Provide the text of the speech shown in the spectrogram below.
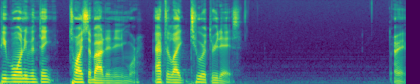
People won't even think twice about it anymore after like two or three days. Right?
